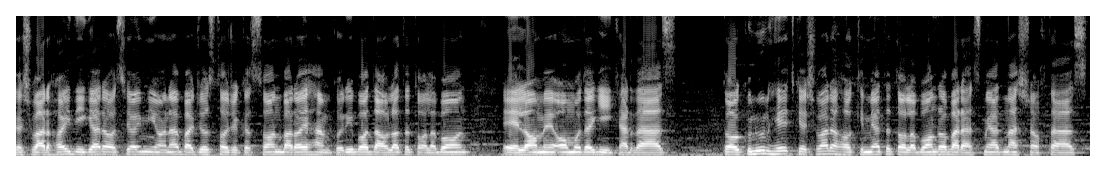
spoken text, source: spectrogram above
کشورهای دیگر آسیای میانه به جز تاجکستان برای همکاری با دولت طالبان اعلام آمادگی کرده است. تا کنون هیچ کشور حاکمیت طالبان را به رسمیت نشناخته است.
